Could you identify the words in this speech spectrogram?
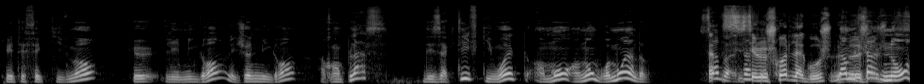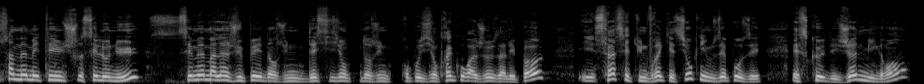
qui est effectivement que les migrants, les jeunes migrants, remplacent des actifs qui vont être en, nombre moindre. C'est le choix de la gauche. Non, ça, non, ça a même été une c'est l'ONU, c'est même Alain Juppé dans une décision, dans une proposition très courageuse à l'époque. Et ça, c'est une vraie question qui nous est posée. Est-ce que des jeunes migrants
